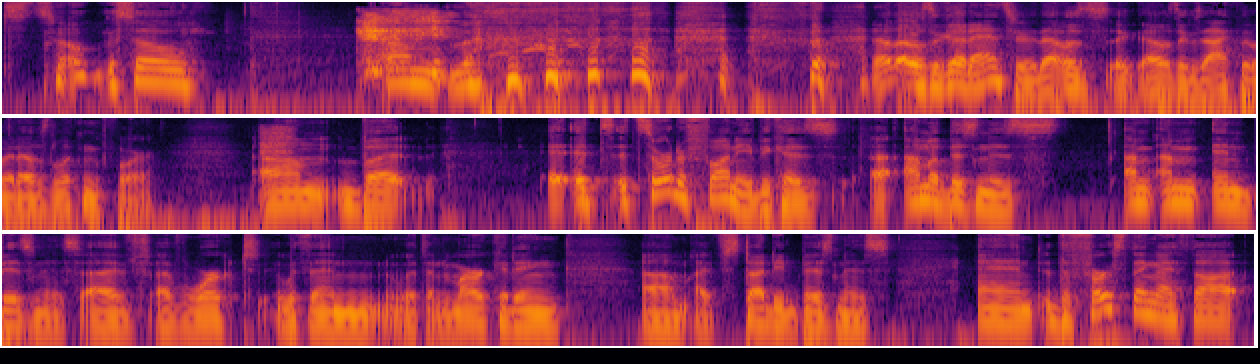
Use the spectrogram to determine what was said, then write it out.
So so um no, that was a good answer. That was that was exactly what I was looking for. Um but it's it's sort of funny because uh, I'm a business I'm I'm in business. I've I've worked within within marketing. Um, I've studied business. And the first thing I thought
